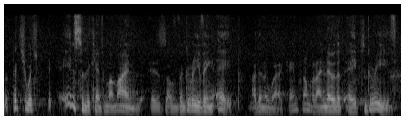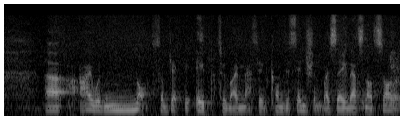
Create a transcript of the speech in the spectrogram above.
the picture which instantly came to my mind is of the grieving ape. I don't know where it came from, but I know that apes grieve. Uh, I would not subject the ape to my massive condescension by saying that's not sorrow.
